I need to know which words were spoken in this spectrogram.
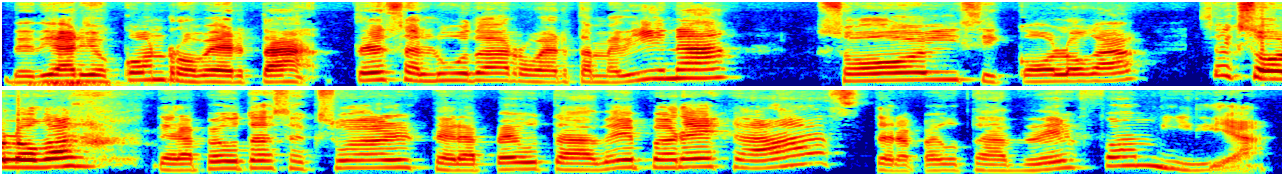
de Diario con Roberta. Te saluda Roberta Medina. Soy psicóloga, sexóloga, terapeuta sexual, terapeuta de parejas, terapeuta de familia.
